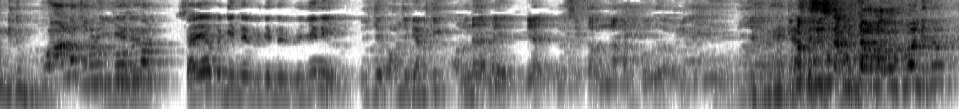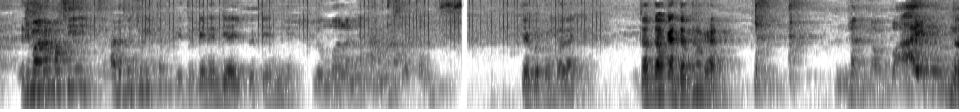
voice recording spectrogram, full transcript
kayak gitu banget kalau lu iya saya begini begini begini Jadi orang jadi anak orang Enggak, dia, dia masih tahun 80 gitu. iya itu masih di tahun 80-an itu di mana masih ada penculikan itu kan dia ikutin Gombalannya aneh ya kan. siapa gombalannya contohkan contohkan Nah, ngapain lu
